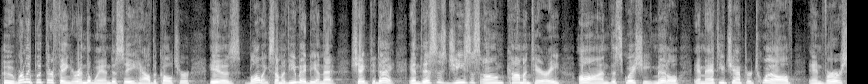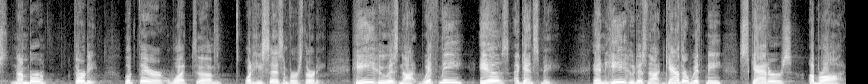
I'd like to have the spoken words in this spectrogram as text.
who really put their finger in the wind to see how the culture is blowing. Some of you may be in that shape today. And this is Jesus' own commentary on the squishy middle in Matthew chapter 12 and verse number 30. Look there what, um, what he says in verse 30. He who is not with me is against me, and he who does not gather with me scatters abroad.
